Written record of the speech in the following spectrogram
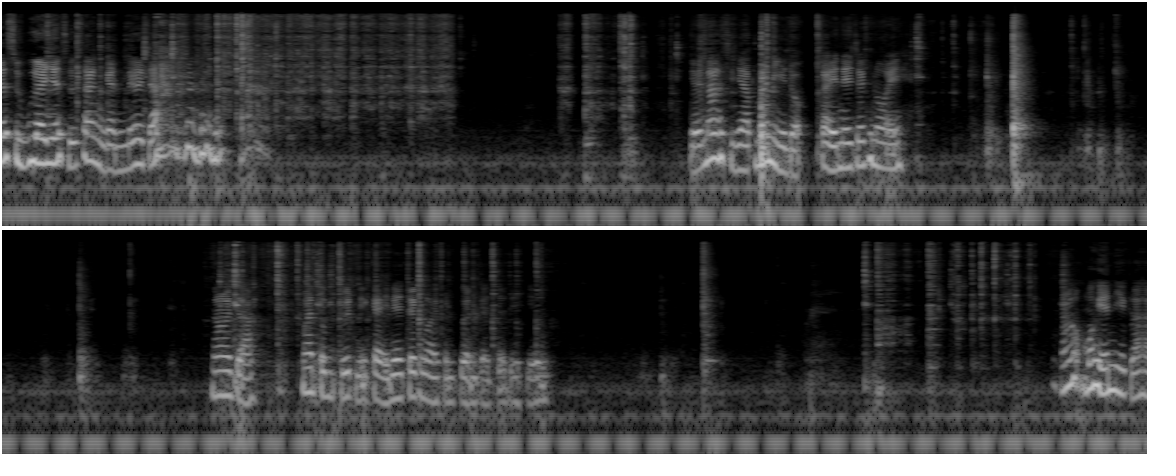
อย่าสูเบื่ออย่าสูสั่งกันเด้อจ้ะเดี๋ยวนั่งสิยับมานี่ดอกไก่ในจักหน่อยน้อยจ้ะมาตรงจุดนี้ไก่เนี่ยจักหน่อยเพื่อนๆก็จะได้เห็นเอ้าโมเห็นอีกละ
